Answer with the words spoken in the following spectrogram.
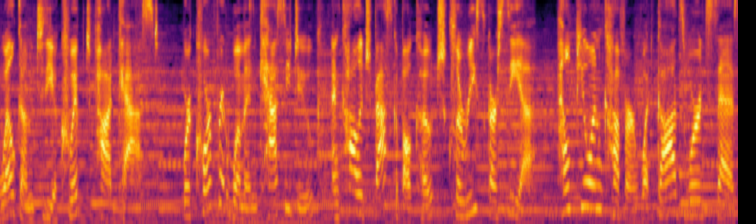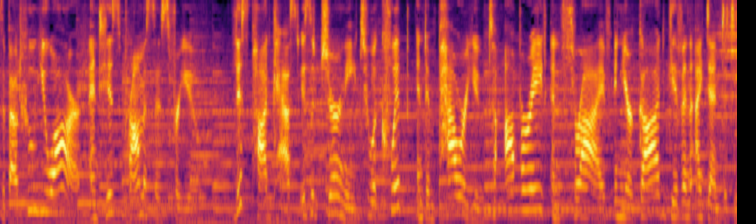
Welcome to the Equipped Podcast, where corporate woman Cassie Duke and college basketball coach Clarice Garcia help you uncover what God's Word says about who you are and His promises for you. This podcast is a journey to equip and empower you to operate and thrive in your God given identity.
